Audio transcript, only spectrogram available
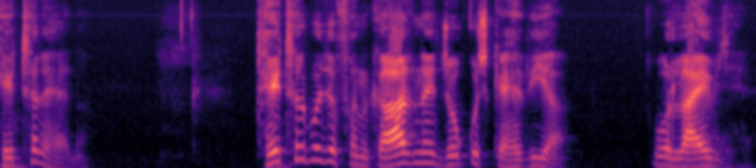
थिएटर है ना थिएटर पर जो फनकार ने जो कुछ कह दिया वो लाइव है।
